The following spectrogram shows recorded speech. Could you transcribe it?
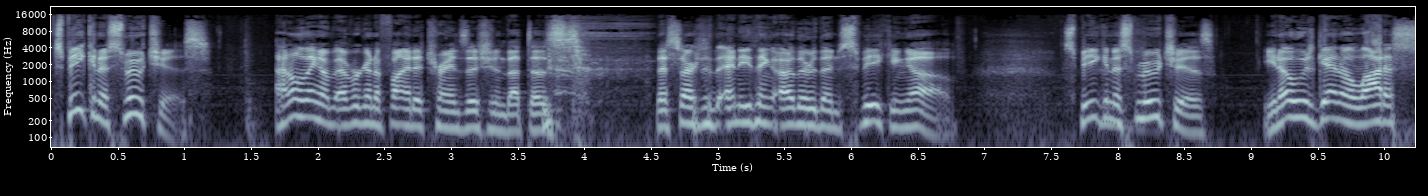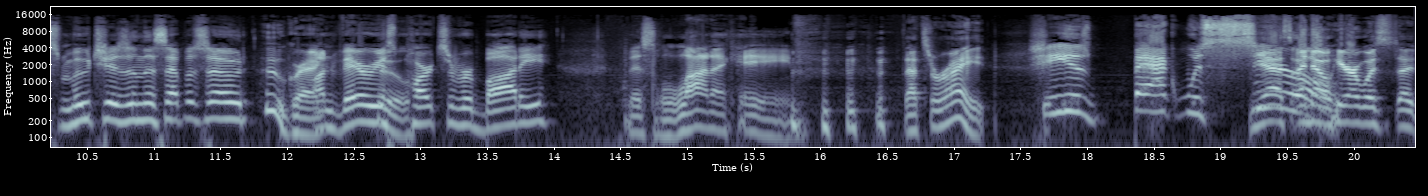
Speaking of smooches, I don't think I'm ever going to find a transition that does that starts with anything other than speaking of. Speaking of smooches, you know who's getting a lot of smooches in this episode? Who, Greg? On various Who? parts of her body? Miss Lana Kane. That's right. she is back was Cyril. Yes, I know. Here I was uh,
